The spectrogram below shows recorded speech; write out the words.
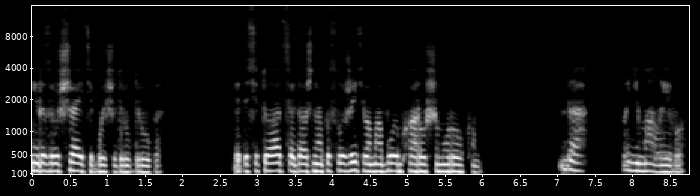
Не разрушайте больше друг друга. Эта ситуация должна послужить вам обоим хорошим уроком. Да, понимала его.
